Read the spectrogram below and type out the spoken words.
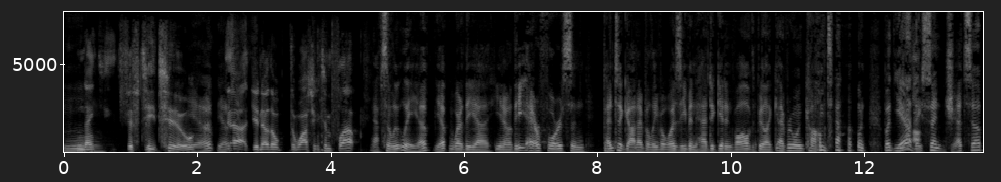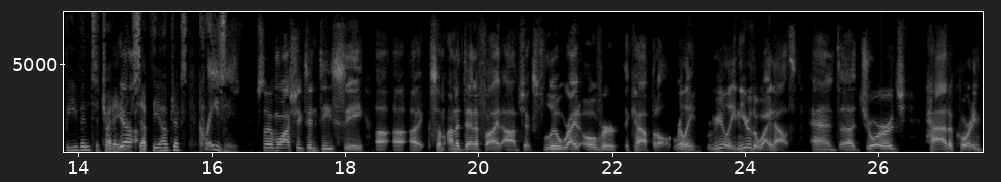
Mm. 1952. Yep, yep. Yeah, you know the the Washington flap. Absolutely. Yep, yep. Where the uh, you know the Air Force and Pentagon, I believe it was, even had to get involved and be like, "Everyone, calm down." but yeah, Yeah. they sent jets up even to try to Yeah. intercept the objects. Crazy. So in Washington D.C., uh, uh, uh, some unidentified objects flew right over the Capitol, really, really near the White House. And uh, George had, according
